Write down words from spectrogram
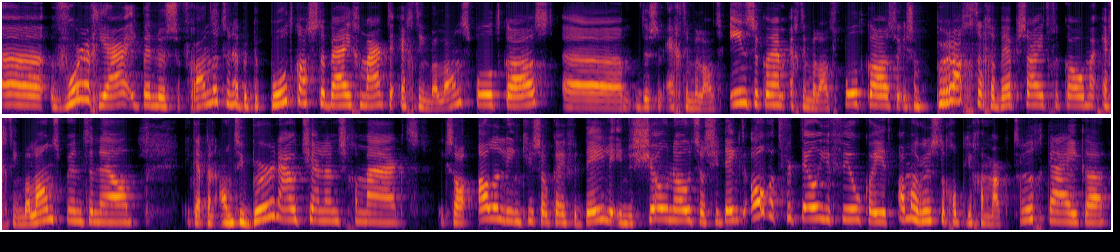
uh, vorig jaar, ik ben dus veranderd. Toen heb ik de podcast erbij gemaakt. De Echt in Balans podcast. Uh, dus een Echt in Balans Instagram. Echt in Balans podcast. Er is een prachtige website gekomen. Echtinbalans.nl Ik heb een anti-burnout challenge gemaakt. Ik zal alle linkjes ook even delen in de show notes. Als je denkt, oh wat vertel je veel. Kan je het allemaal rustig op je gemak terugkijken.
